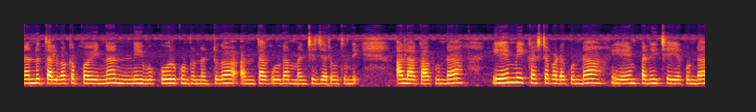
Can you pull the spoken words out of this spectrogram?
నన్ను తలవకపోయినా నీవు కోరుకుంటున్నట్టుగా అంతా కూడా మంచి జరుగుతుంది. అలా కాకుండా ఏమీ కష్టపడకుండా ఏం పని చేయకుండా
